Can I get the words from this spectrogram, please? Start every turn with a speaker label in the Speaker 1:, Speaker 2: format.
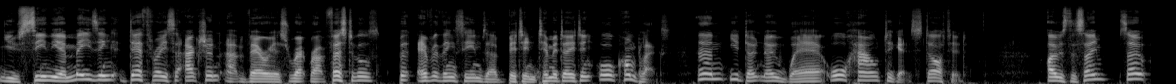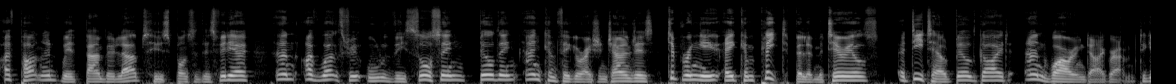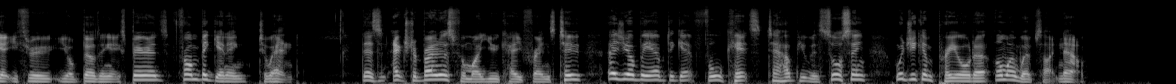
Speaker 1: You've seen the amazing Death Racer action at various RepRap festivals, but everything seems a bit intimidating or complex, and you don't know where or how to get started. I was the same, so I've partnered with Bambu Labs who sponsored this video, and I've worked through all of the sourcing, building and configuration challenges to bring you a complete bill of materials, a detailed build guide and wiring diagram to get you through your building experience from beginning to end. There's an extra bonus for my UK friends too, as you'll be able to get full kits to help you with sourcing, which you can pre-order on my website now.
